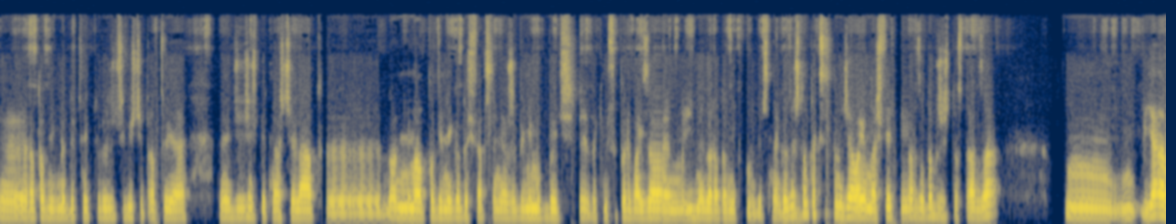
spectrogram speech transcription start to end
e, ratownik medyczny, który rzeczywiście pracuje 10-15 e, lat, e, no nie ma odpowiedniego doświadczenia, żeby nie mógł być takim superwajzorem innego ratownika medycznego. Mhm. Zresztą tak systemy działają na świecie i bardzo dobrze się to sprawdza. Mm, ja,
